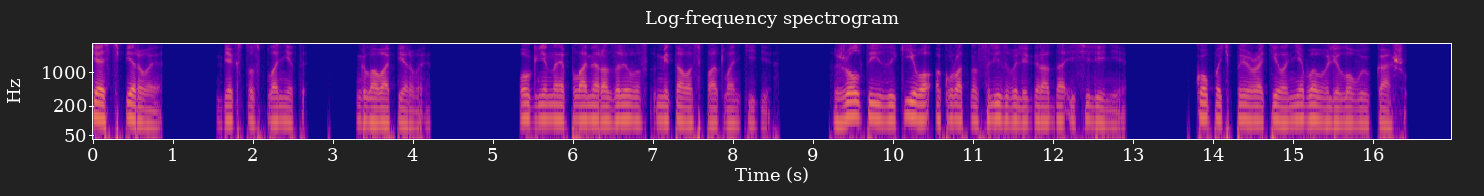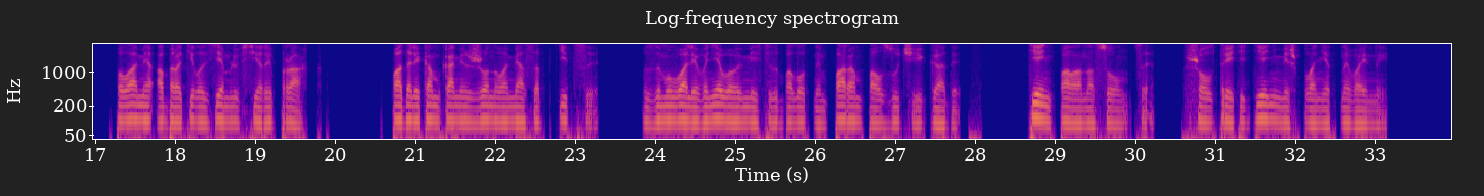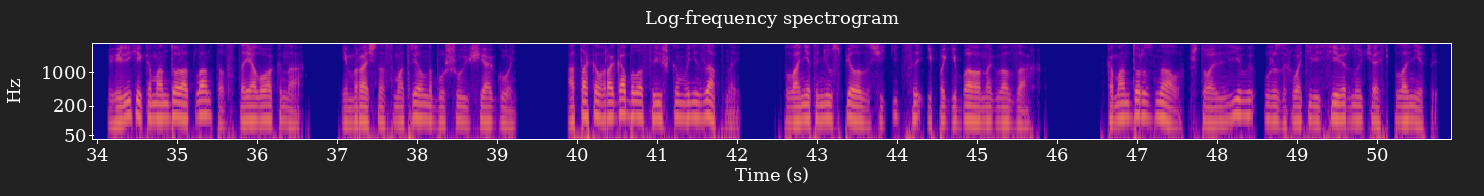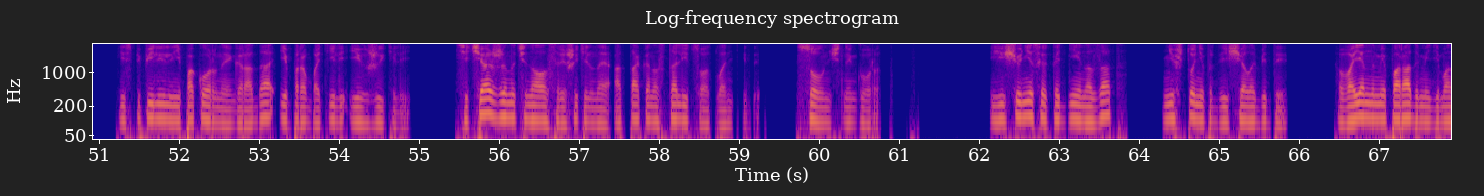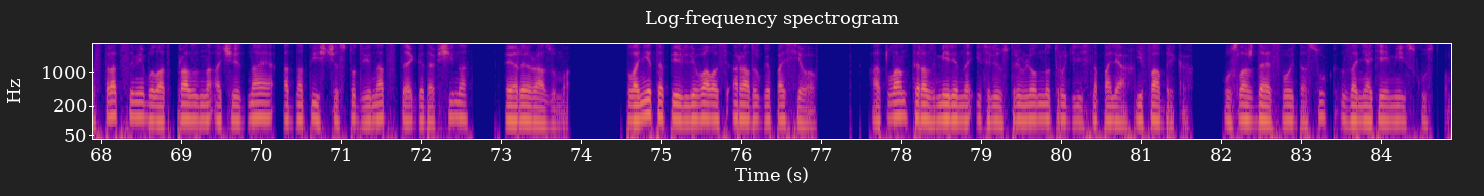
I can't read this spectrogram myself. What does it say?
Часть первая. Бегство с планеты. Глава первая. Огненное пламя разрывов металось по Атлантиде. Желтые языки его аккуратно слизывали города и селения. Копоть превратила небо в лиловую кашу. Пламя обратило землю в серый прах. Падали комками сжженного мяса птицы. Замывали в небо вместе с болотным паром ползучие гады. Тень пала на солнце. Шел третий день межпланетной войны. Великий командор Атлантов стоял у окна и мрачно смотрел на бушующий огонь. Атака врага была слишком внезапной. Планета не успела защититься и погибала на глазах. Командор знал, что альзилы уже захватили северную часть планеты, испепелили непокорные города и поработили их жителей. Сейчас же начиналась решительная атака на столицу Атлантиды – солнечный город. Еще несколько дней назад ничто не предвещало беды. Военными парадами и демонстрациями была отпразднована очередная 1112-я годовщина эры разума. Планета переливалась радугой посевов. Атланты размеренно и целеустремленно трудились на полях и фабриках, услаждая свой досуг занятиями искусством.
